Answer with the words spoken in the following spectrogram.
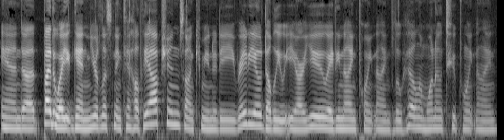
And uh, by the way, again, you're listening to Healthy Options on Community Radio, WERU 89.9 Blue Hill and 102.9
